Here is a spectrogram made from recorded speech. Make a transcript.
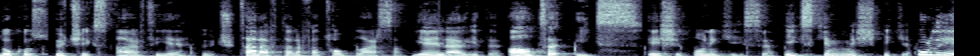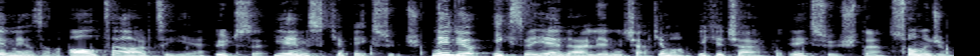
9. 3x artı y 3. Taraf tarafa toplarsam y'ler gitti. 6x eşit 12 ise x kimmiş? 2. Burada yerine yazalım. 6 artı y 3 ise y'miz kim? Eksi 3. Ne diyor? x ve y değerlerini çarp. Kim o? 2 çarpı eksi 3'ten sonucum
